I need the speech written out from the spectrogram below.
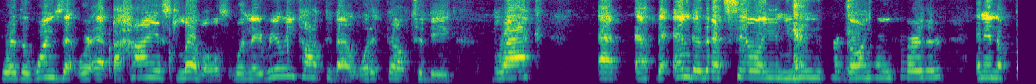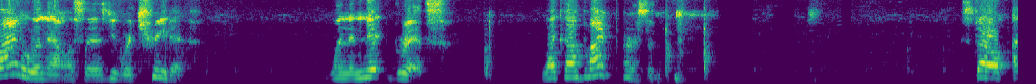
were the ones that were at the highest levels when they really talked about what it felt to be Black at, at the end of that ceiling and you knew you weren't going any further. And in the final analysis, you were treated when the knit grits like a Black person. so uh,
